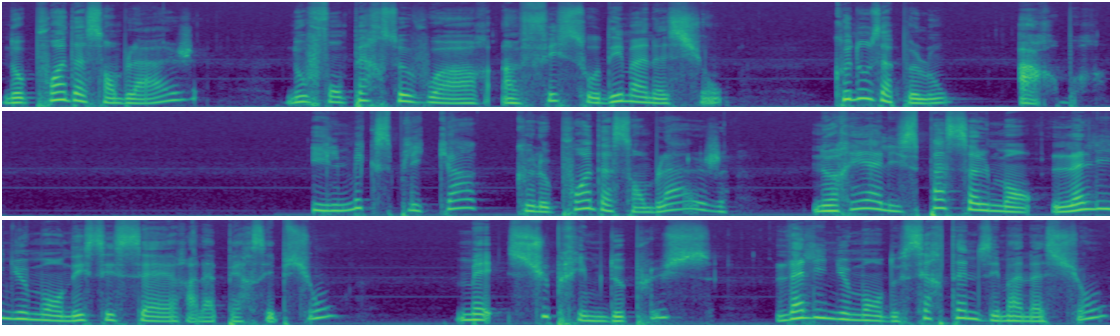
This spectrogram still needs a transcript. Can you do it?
Nos points d'assemblage nous font percevoir un faisceau d'émanations que nous appelons arbre. Il m'expliqua que le point d'assemblage ne réalise pas seulement l'alignement nécessaire à la perception, mais supprime de plus l'alignement de certaines émanations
